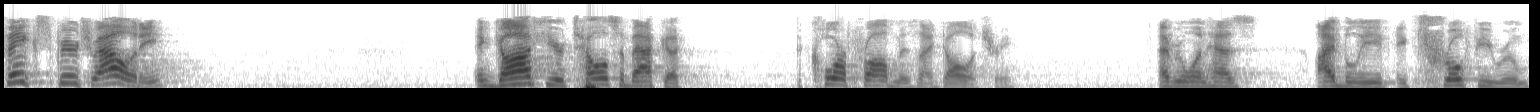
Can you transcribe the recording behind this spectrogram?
fake spirituality. And God here tells Habakkuk the core problem is idolatry. Everyone has, I believe, a trophy room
